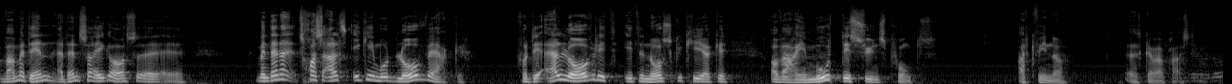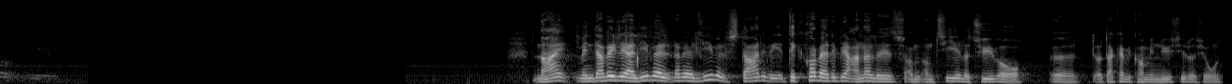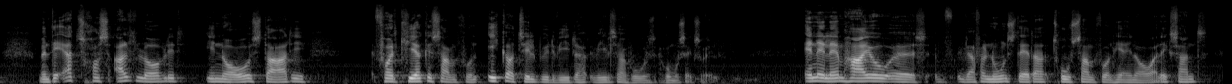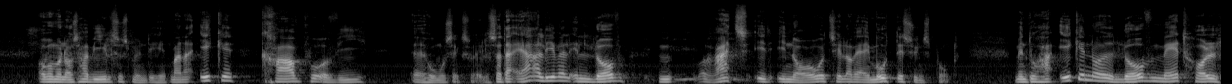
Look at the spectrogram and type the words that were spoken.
Hvad med den? Er den så ikke også... Uh, men den er trods alt ikke imod lovværket. For det er lovligt i den norske kirke at være imod det synspunkt, at kvinder skal være præster. Nej, men der vil jeg alligevel, der vil jeg alligevel starte. Det kan godt være, at det bliver anderledes om, om 10 eller 20 år, øh, og der kan vi komme i en ny situation. Men det er trods alt lovligt i Norge stadig for et kirkesamfund ikke at tilbyde hvilelser af homoseksuelle. NLM har jo øh, i hvert fald nogle steder trossamfund her i Norge, er det ikke sandt? Og hvor man også har hvilelsesmyndighed. Man har ikke krav på at vige øh, homoseksuelle. Så der er alligevel en lov ret i, i Norge til at være imod det synspunkt men du har ikke noget lov med et hold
